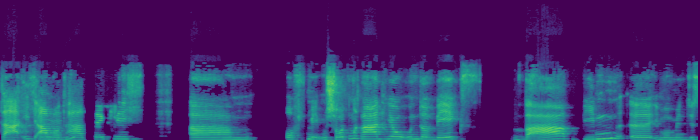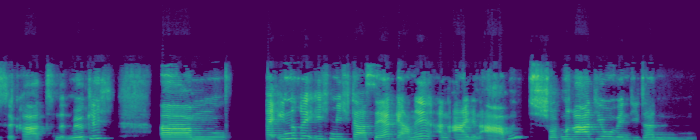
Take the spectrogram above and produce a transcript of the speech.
Da ich mhm. aber tatsächlich ähm, oft mit dem Schottenradio unterwegs war, bin, äh, im Moment ist es ja gerade nicht möglich, ähm, erinnere ich mich da sehr gerne an einen Abend, Schottenradio, wenn die dann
